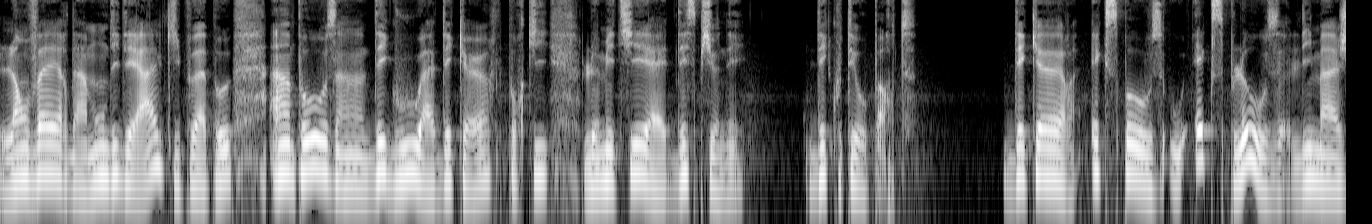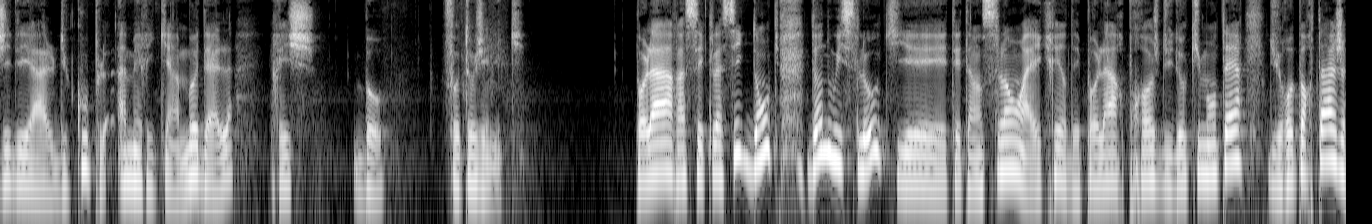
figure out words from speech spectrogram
L'envers d'un monde idéal qui peu à peu impose un dégoût à Decker pour qui le métier est d'espionner, d'écouter aux portes. Decker expose ou explose l'image idéale du couple américain modèle, riche, beau, photogénique. Polar assez classique donc, Don Winslow, qui est étincelant à écrire des polars proches du documentaire, du reportage,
